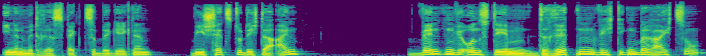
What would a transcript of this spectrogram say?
ihnen mit Respekt zu begegnen? Wie schätzt du dich da ein? Wenden wir uns dem dritten wichtigen Bereich zu,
